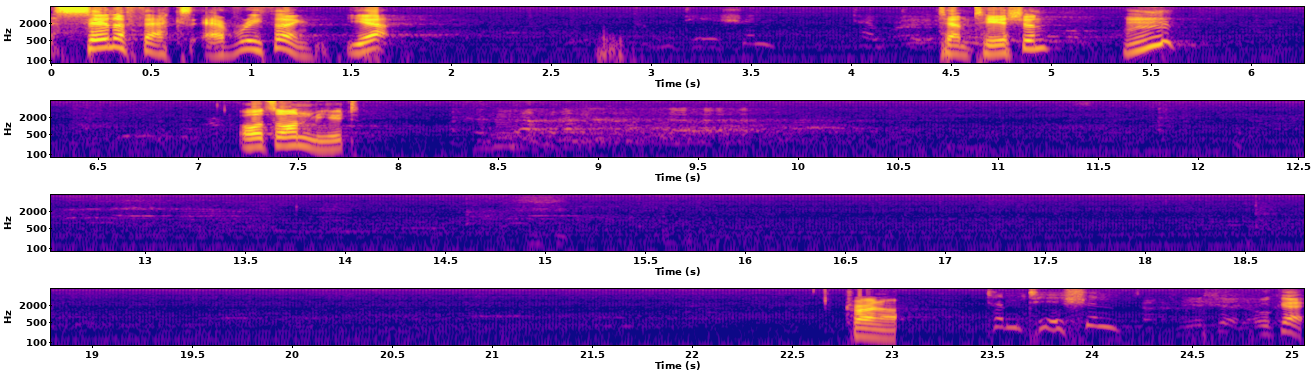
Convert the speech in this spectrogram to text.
sin affects everything. Yeah. Temptation. Temptation. Temptation. Hmm? Oh, it's on mute. Try not. Temptation. Temptation. Okay.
